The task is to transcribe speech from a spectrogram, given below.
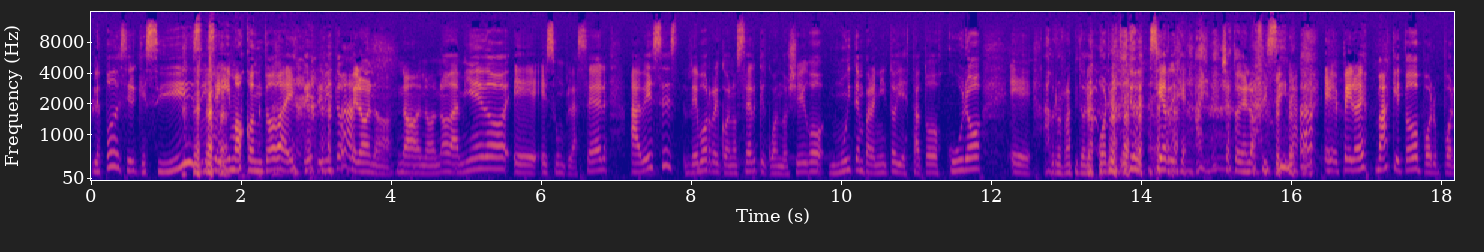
les puedo decir que sí, sí, seguimos con todo este, este mito, pero no, no, no, no da miedo, eh, es un placer. A veces debo reconocer que cuando llego muy tempranito y está todo oscuro, eh, abro rápido la puerta, cierro y dije, ay, ya estoy en la oficina. Eh, pero es más que todo por, por,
